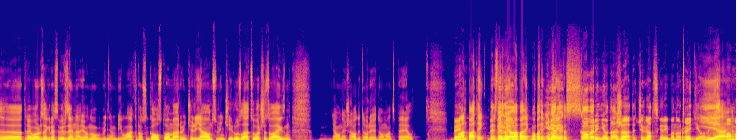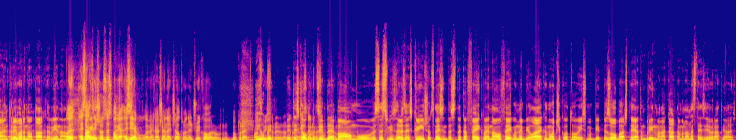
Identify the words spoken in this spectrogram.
uh, Trevora Zegras virzienā, jo nu, viņam bija Lakrosa gals, tomēr viņš ir jauns, viņš ir uzlēcošs zvaigzne. Jauniešu auditorijai domāt spēli. Bet, Man patīk. bet Es gribēju- man patīk. Man patīk. Viņam arī tas, uh, Coveriņi jau dažādi, ir atkarībā no reģiona. Jā, Jā, pamaini. Tur jau var nav tā, ka vienā. Nu, es Paga- atzīšos, es, paga, es iegūlēju vienkārši NHL 23 cover. Un, nu, tur redzu, pats Jū, bet, visur ir. bet es ar kaut kur dzirdēju baumu, es, es viņas redzēju screenshots, nezinu, tas ir tā kā fake vai nav fake, man nebija laika nočekot to visu, man bija pie zobārstējāt, un brīnumainā kārtā man anestezija jau ir atgājusi.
